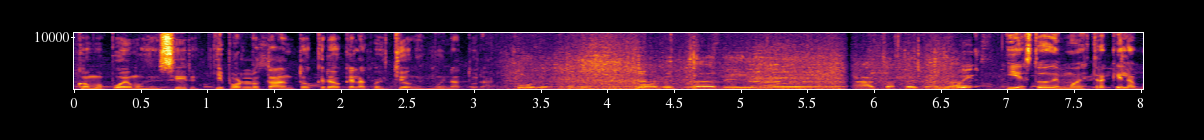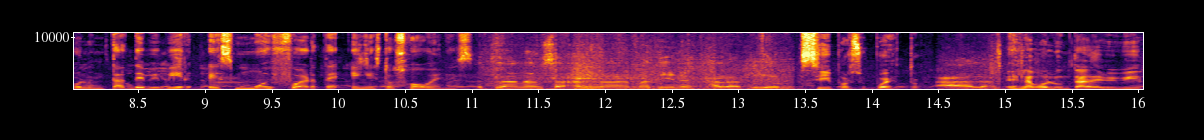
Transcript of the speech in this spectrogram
Como podemos decir, y por lo tanto creo que la cuestión es muy natural. Y esto demuestra que la voluntad de vivir es muy fuerte en estos jóvenes. Sí, por supuesto. Es la voluntad de vivir.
